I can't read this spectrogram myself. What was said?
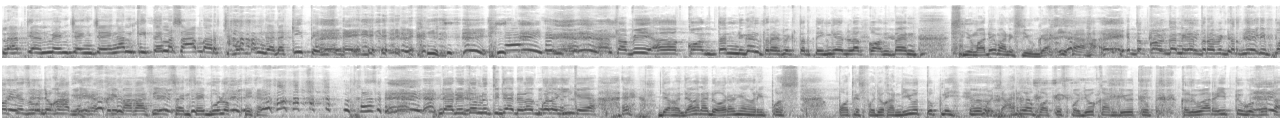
Latihan main ceng-cengan kita mah sabar. Cuman kan nggak ada kita. Tapi eh, konten dengan traffic tertinggi adalah konten Senyum ade manis juga. Iya. Itu konten dengan traffic tertinggi di podcast pojokan Iya terima kasih Sensei Buluk. Iya. Dan itu lucunya adalah gue lagi kayak Eh jangan-jangan ada orang yang repost podcast pojokan di Youtube nih. Gue cari lah podcast pojokan di Youtube. Keluar itu gue kata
